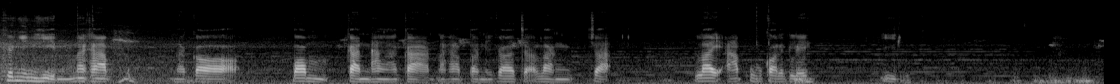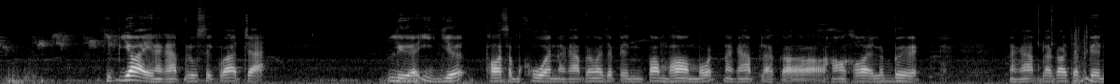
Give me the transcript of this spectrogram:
เครื่องยิงหินนะครับ แล้วก็ป้อมกันทางอากาศนะครับ ตอนนี้ก็จะลังจะไล่อัพอุปกรณ์เล็กๆ อีกยิบย่อยนะครับ รู้สึกว่าจะเหลืออีกเยอะพอสมควรนะครับ ไม่ว่าจะเป็นป้อมพ่อมดนะครับ แล้วก็หอคอยระเบิดนะครับ แล้วก็จะเป็น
